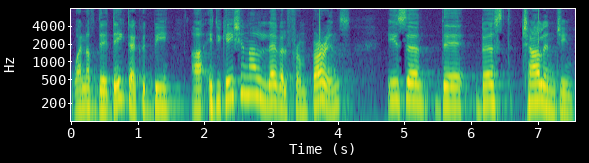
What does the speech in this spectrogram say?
one of the data could be uh, educational level from parents is uh, the best challenging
